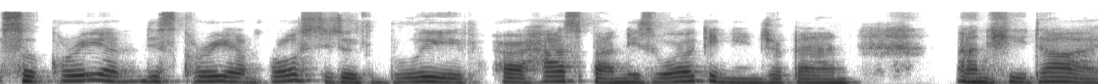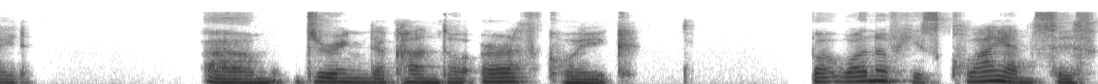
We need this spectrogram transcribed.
so Korean this Korean prostitute believe her husband is working in Japan and he died um, during the Kanto earthquake. But one of his clients says,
